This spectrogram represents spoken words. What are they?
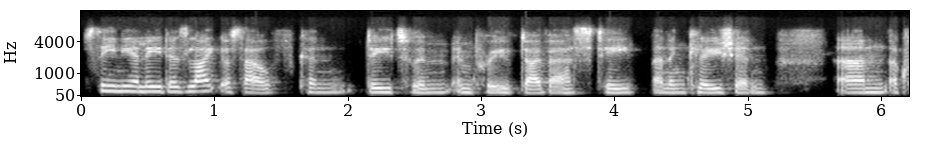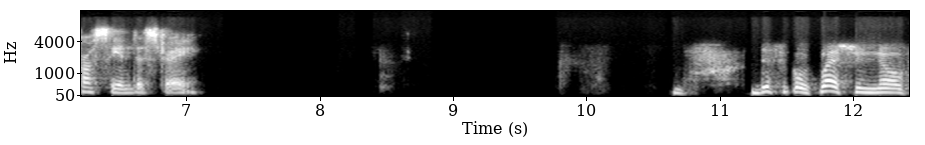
senior leaders like yourself can do to Im- improve diversity and inclusion um, across the industry? Difficult question. No,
